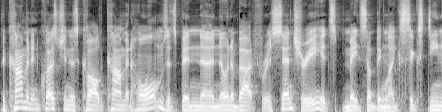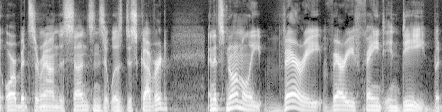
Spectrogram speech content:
The comet in question is called Comet Holmes. It's been uh, known about for a century. It's made something like 16 orbits around the sun since it was discovered, and it's normally very, very faint indeed. But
